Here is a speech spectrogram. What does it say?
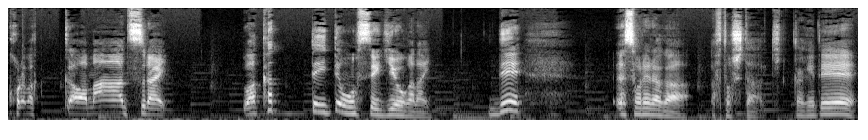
こればっかはまあ辛い。分かっていても防ぎようがない。で、それらがふとしたきっかけで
